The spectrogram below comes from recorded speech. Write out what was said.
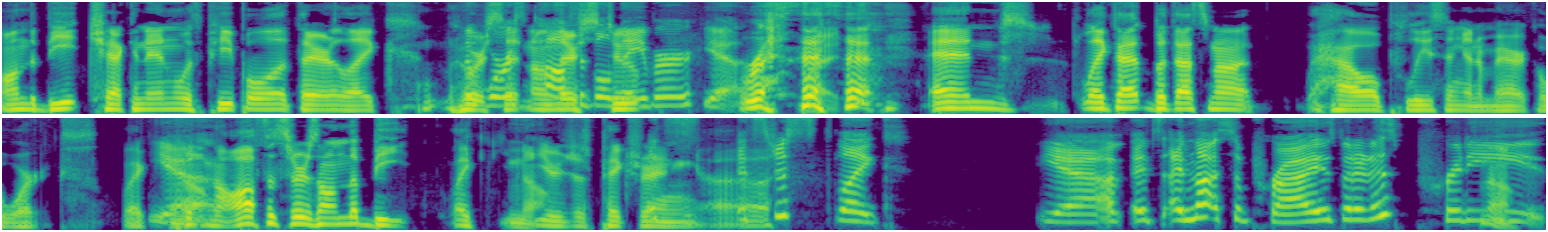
on the beat, checking in with people that they're like who the are worst sitting on their possible stoop. neighbor. Yeah. Right. Right. and like that, but that's not how policing in America works. Like Yeah. putting officers on the beat. Like No. you're just picturing. uh, it's just like yeah it's i'm not surprised but it is pretty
